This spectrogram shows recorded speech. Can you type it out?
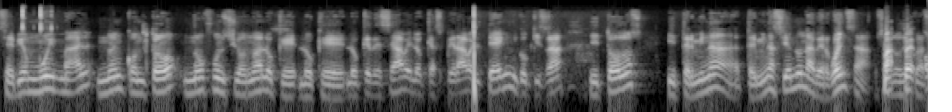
se vio muy mal, no encontró, no funcionó a lo que, lo que, lo que deseaba y lo que aspiraba el técnico quizá y todos, y termina, termina siendo una vergüenza. O sea, lo de pero,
